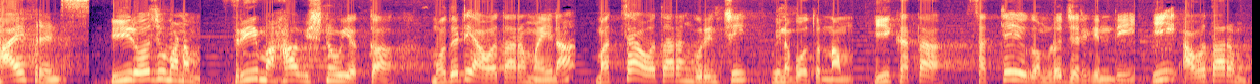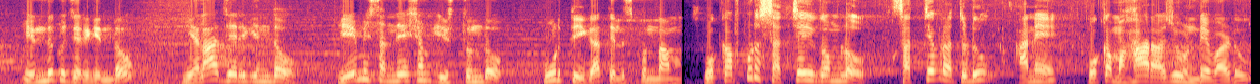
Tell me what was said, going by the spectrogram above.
Hi friends. ఈరోజు మనం శ్రీ మహావిష్ణువు యొక్క మొదటి అవతారం అయిన మత్స్య అవతారం గురించి వినబోతున్నాం. ఈ కథ సత్యయుగంలో జరిగింది. ఈ అవతారం ఎందుకు జరిగిందో ఎలా జరిగిందో ఏమి సందేశం ఇస్తుందో పూర్తిగా తెలుసుకుందాం. ఒకప్పుడు సత్యయుగంలో సత్యవ్రతుడు అనే ఒక మహారాజు ఉండేవాడు.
